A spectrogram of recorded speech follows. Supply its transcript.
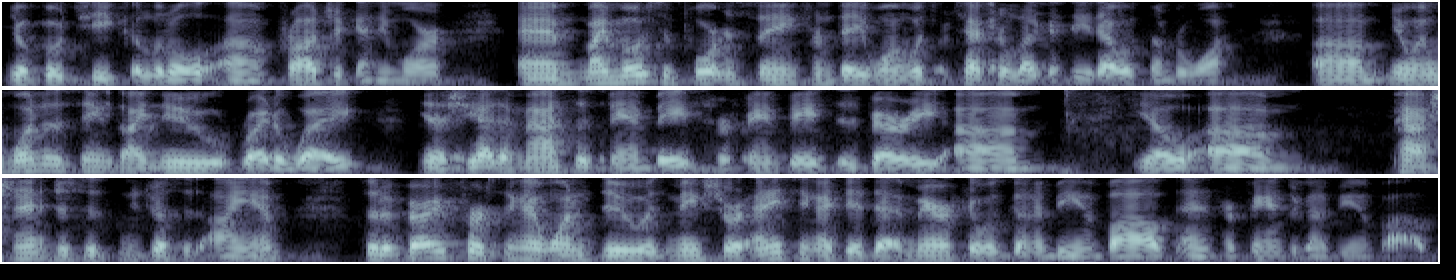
you know, boutique, a little um, project anymore. And my most important thing from day one was protect her legacy. That was number one. Um, you know, and one of the things I knew right away, you know, she had a massive fan base. Her fan base is very, um, you know, um, passionate, just as just as I am. So the very first thing I wanted to do was make sure anything I did that America was going to be involved and her fans are going to be involved.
